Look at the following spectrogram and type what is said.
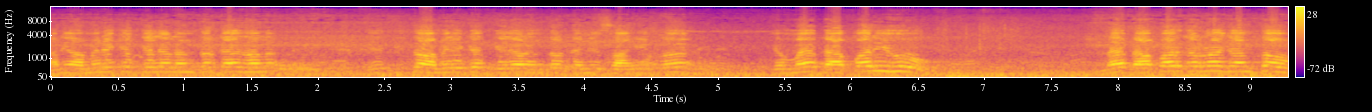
आणि अमेरिकेत गेल्यानंतर काय झालं? हे तिथं अमेरिकेत गेल्यानंतर त्यांनी सांगितलं की मैं व्यापारी हो. मैं व्यापार करना जानता हो.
